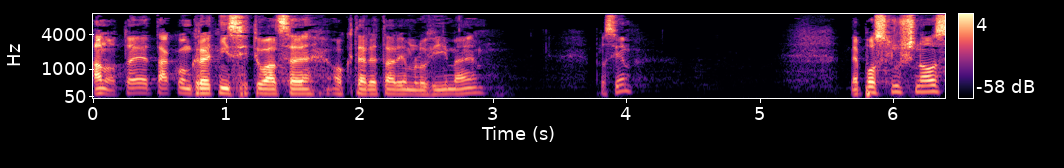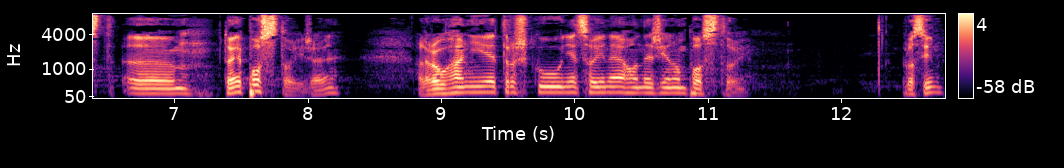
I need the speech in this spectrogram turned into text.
Ano, to je ta konkrétní situace, o které tady mluvíme. Prosím? Neposlušnost, ehm, to je postoj, že? Ale rouhaní je trošku něco jiného, než jenom postoj. Prosím?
